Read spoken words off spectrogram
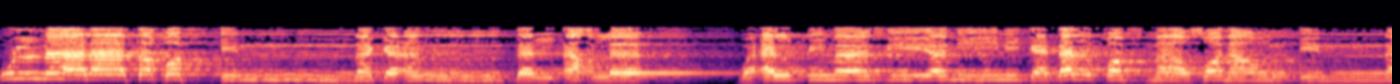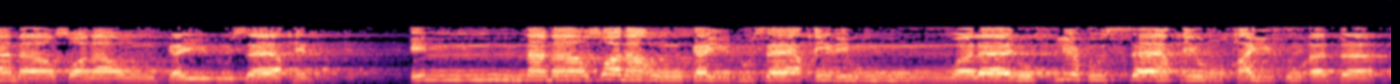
قلنا لا تخف إنك أنت الأعلى وألق ما في يمينك تلقف ما صنعوا إنما صنعوا كيد ساحر إنما صنعوا كيد ساحر ولا يفلح الساحر حيث أتى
